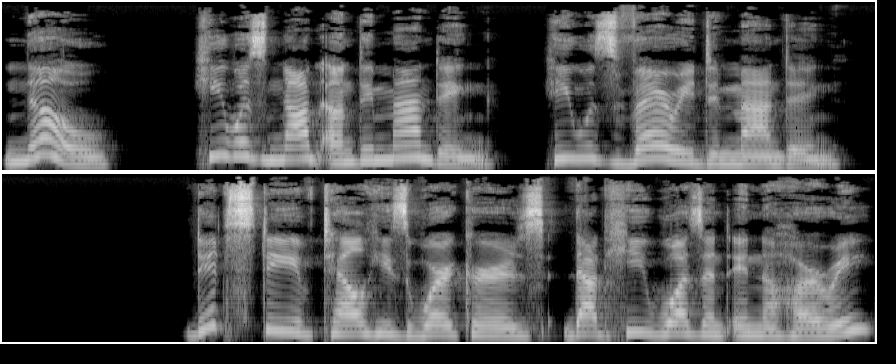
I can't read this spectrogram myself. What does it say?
No, he was not undemanding. He was very demanding. Did Steve tell his workers that he wasn't in a hurry?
